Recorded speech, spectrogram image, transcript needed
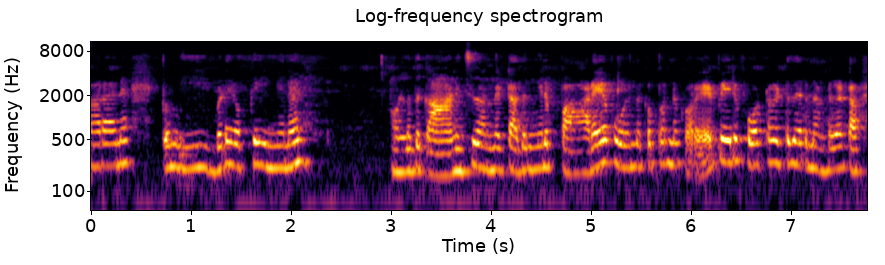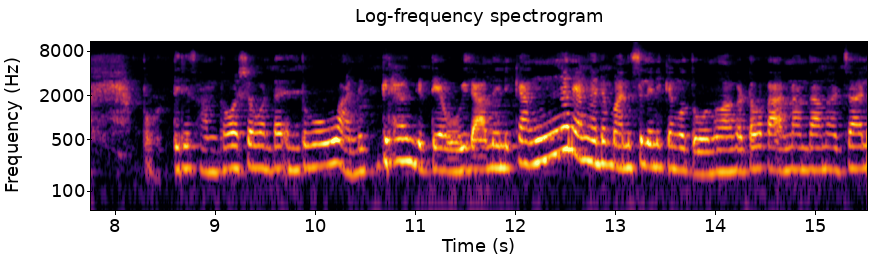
മാറാൻ ഇപ്പം ഈ ഇവിടെയൊക്കെ ഇങ്ങനെ ഉള്ളത് കാണിച്ച് തന്നിട്ട് അതിങ്ങനെ പാടേ പോയെന്നൊക്കെ പറഞ്ഞ് കുറേ പേര് ഫോട്ടോ ഇട്ട് തരുന്നുണ്ട് കേട്ടോ. അപ്പോൾ ഒത്തിരി സന്തോഷമുണ്ട്. എന്തോ അനുഗ്രഹം കിട്ടിയ ഓയിലാന്ന് എനിക്ക് അങ്ങനെ അങ്ങനെ മനസ്സിൽ എനിക്കങ്ങ് തോന്നുക കേട്ടോ കാരണം എന്താണെന്ന് വെച്ചാൽ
